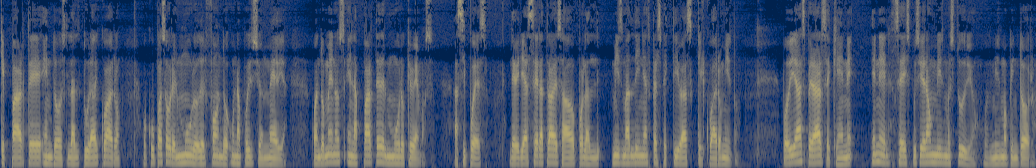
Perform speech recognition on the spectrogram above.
que parte en dos la altura del cuadro, ocupa sobre el muro del fondo una posición media, cuando menos en la parte del muro que vemos. Así pues, debería ser atravesado por las mismas líneas perspectivas que el cuadro mismo. Podía esperarse que en, él se dispusiera un mismo estudio, un mismo pintor,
